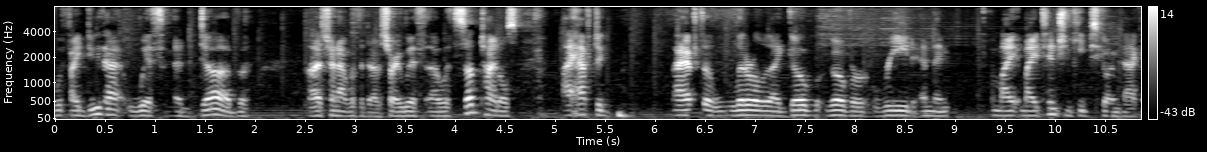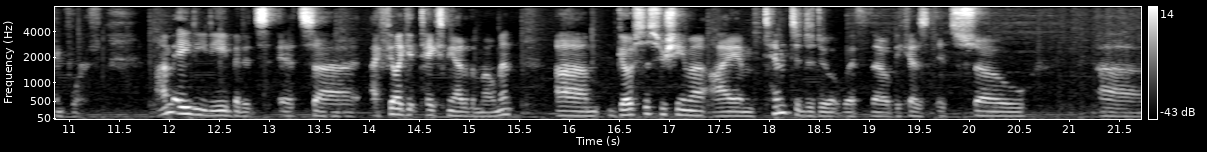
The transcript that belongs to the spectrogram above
if I do that with a dub, uh, sorry, not with a dub, sorry, with uh, with subtitles, I have to, I have to literally like go go over, read, and then my my attention keeps going back and forth. I'm ADD, but it's it's. Uh, I feel like it takes me out of the moment. Um, Ghost of Tsushima, I am tempted to do it with though because it's so. Uh,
